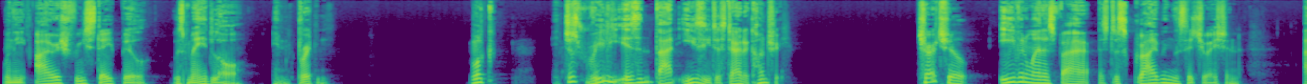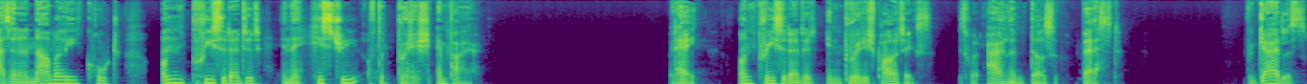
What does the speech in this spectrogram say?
when the Irish Free State Bill was made law in Britain. Look, it just really isn't that easy to start a country. Churchill even went as far as describing the situation as an anomaly, quote, unprecedented in the history of the British Empire. But hey, unprecedented in British politics is what Ireland does best. Regardless,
